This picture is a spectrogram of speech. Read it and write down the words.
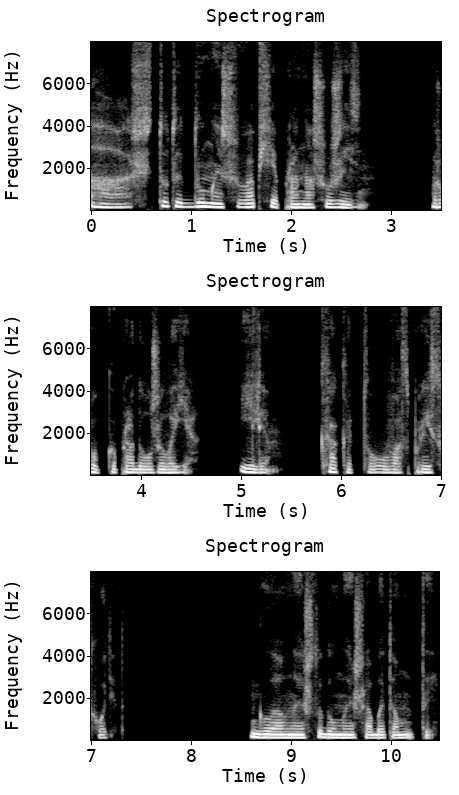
«А что ты думаешь вообще про нашу жизнь?» — робко продолжила я. «Или как это у вас происходит?» «Главное, что думаешь об этом ты».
